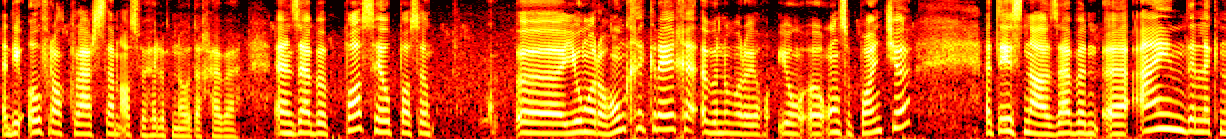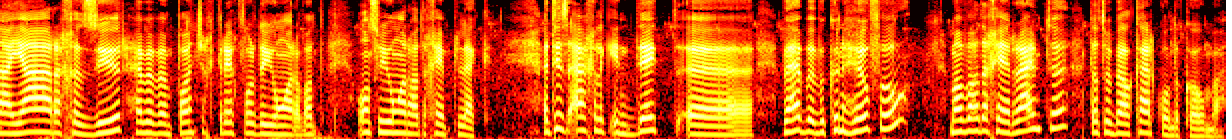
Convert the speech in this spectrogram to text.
en die overal klaarstaan als we hulp nodig hebben. En ze hebben pas heel pas een eh jongerenhonk gekregen en we noemen jong- eh, onze pandje. Het is nou, ze hebben eindelijk na jaren gezeur hebben we een pandje gekregen voor de jongeren, want onze jongeren hadden geen plek. Het is eigenlijk in dit, eh, we, hebben, we kunnen heel veel, maar we hadden geen ruimte dat we bij elkaar konden komen.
